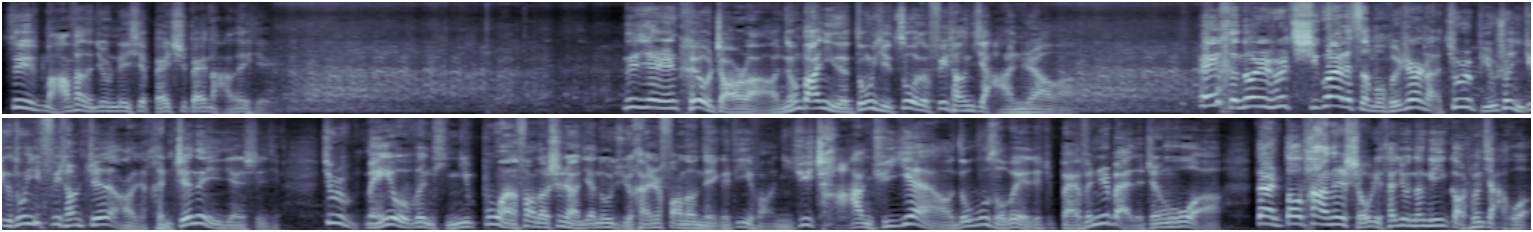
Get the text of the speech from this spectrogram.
最麻烦的就是那些白吃白拿的那些人，那些人可有招了啊，能把你的东西做的非常假，你知道吗？哎，很多人说奇怪了，怎么回事呢？就是比如说你这个东西非常真啊，很真的一件事情，就是没有问题。你不管放到市场监督局还是放到哪个地方，你去查、你去验啊，都无所谓，这百分之百的真货啊。但是到他那个手里，他就能给你搞成假货。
